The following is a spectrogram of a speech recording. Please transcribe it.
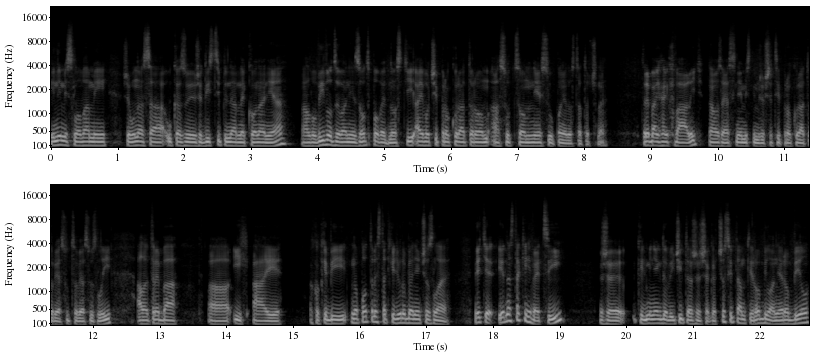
Inými slovami, že u nás sa ukazuje, že disciplinárne konania alebo vyvodzovanie zodpovednosti aj voči prokurátorom a sudcom nie sú úplne dostatočné. Treba ich aj chváliť. Naozaj ja si nemyslím, že všetci prokurátori a sudcovia sú zlí, ale treba uh, ich aj ako keby no, potrestať, keď urobia niečo zlé. Viete, jedna z takých vecí, že keď mi niekto vyčíta, že však čo si tam ty robil a nerobil,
